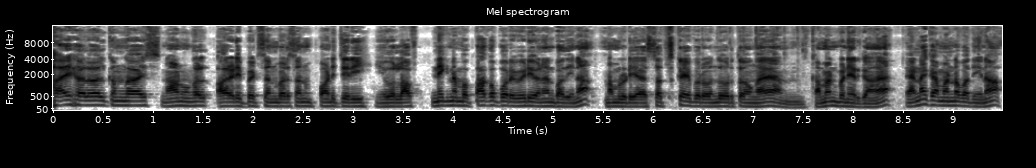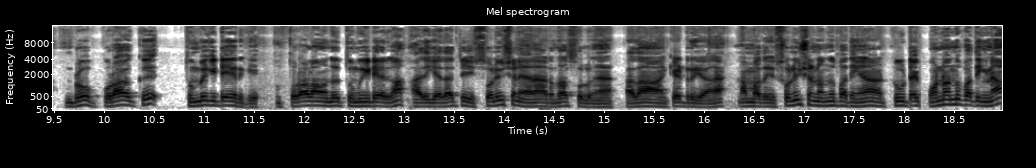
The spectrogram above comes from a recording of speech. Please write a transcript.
ஹாய் ஹலோ வெல்கம் காய்ஸ் நான் உங்கள் already pets and person Pondicherry your laugh இன்னைக்கு நம்ம பார்க்க போற வீடியோ என்னன்னு பாத்தீங்கன்னா நம்மளுடைய சப்ஸ்கிரைபர் வந்து ஒருத்தவங்க கமெண்ட் பண்ணியிருக்காங்க. என்ன கமெண்ட்னு பாத்தீங்கன்னா ப்ரோ புறாவுக்கு தும்பிக்கிட்டே இருக்கு. புறாலாம் வந்து தும்பிக்கிட்டே இருக்கான். அதுக்கு ஏதாச்சும் சொல்யூஷன் எதனா இருந்தா சொல்லுங்க. அதான் கேட்டிருக்காங்க. நம்ம அது சொல்யூஷன் வந்து பாத்தீங்கன்னா டூ டைப் ஒன்னு வந்து பாத்தீங்கன்னா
